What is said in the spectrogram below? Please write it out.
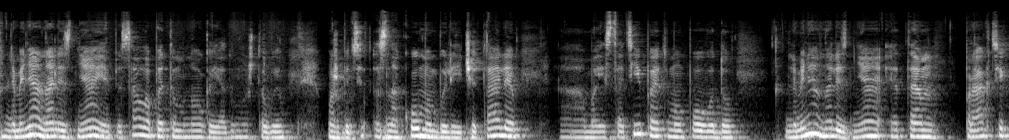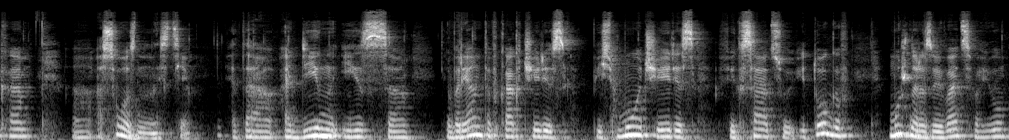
Для меня анализ дня, я писала об этом много, я думаю, что вы, может быть, знакомы были и читали э, мои статьи по этому поводу. Для меня анализ дня – это практика Э, осознанности. Это один из э, вариантов, как через письмо, через фиксацию итогов можно развивать свое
